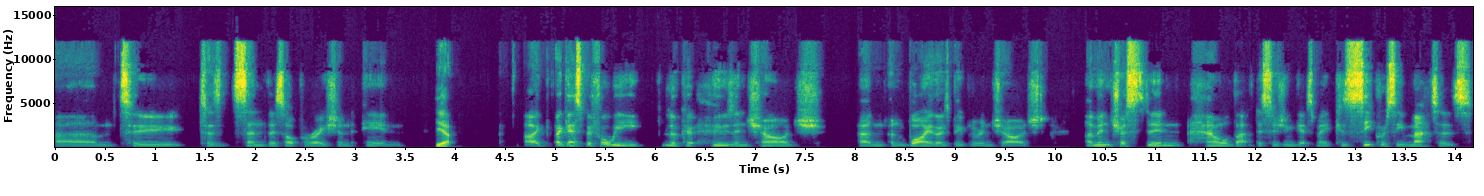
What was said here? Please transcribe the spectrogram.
um, to to send this operation in. Yeah. I, I guess before we look at who's in charge and and why those people are in charge, I'm interested in how that decision gets made because secrecy matters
